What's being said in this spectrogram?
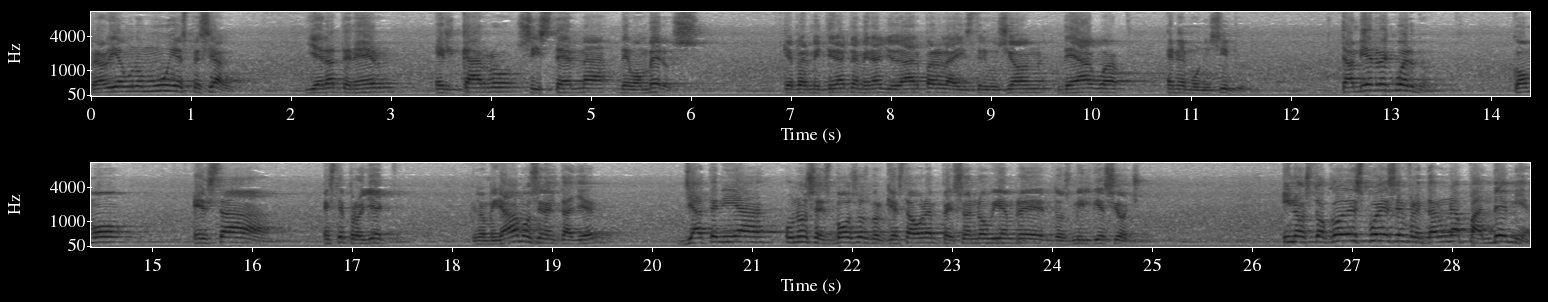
Pero había uno muy especial y era tener el carro cisterna de bomberos que permitiera también ayudar para la distribución de agua en el municipio. También recuerdo cómo este proyecto, que lo mirábamos en el taller, ya tenía unos esbozos porque esta obra empezó en noviembre del 2018 y nos tocó después enfrentar una pandemia.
